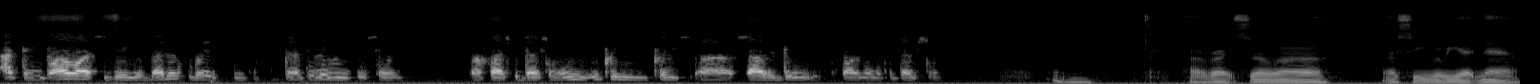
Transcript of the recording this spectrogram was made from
I think Bar Wash did get better, but the delivery is the same. Uh, as production, he he pretty pretty uh, solid dude as far as in the production. All right, so uh let's see where we at now.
